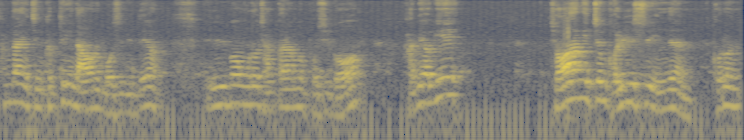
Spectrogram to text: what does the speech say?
상당히 지금 급등이 나오는 모습인데요 일봉으로 잠깐 한번 보시고 가격이 저항이 좀 걸릴 수 있는 그런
